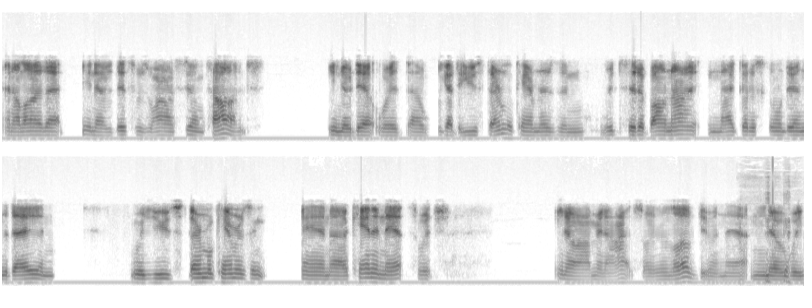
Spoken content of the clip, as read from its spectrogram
and a lot of that, you know, this was while I was still in college. You know, dealt with. Uh, we got to use thermal cameras, and we'd sit up all night, and I'd go to school during the day, and we'd use thermal cameras and and uh, cannon nets, which you know, I mean, I absolutely love doing that. And, you know, we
